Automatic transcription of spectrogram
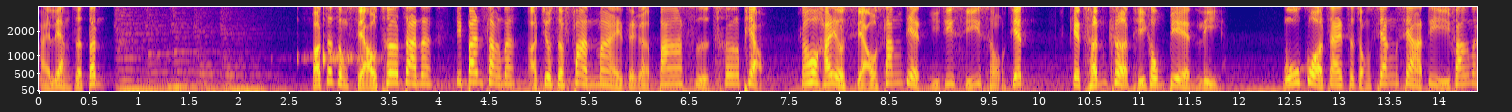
还亮着灯。而这种小车站呢，一般上呢，啊，就是贩卖这个巴士车票，然后还有小商店以及洗手间，给乘客提供便利。不过在这种乡下地方呢，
